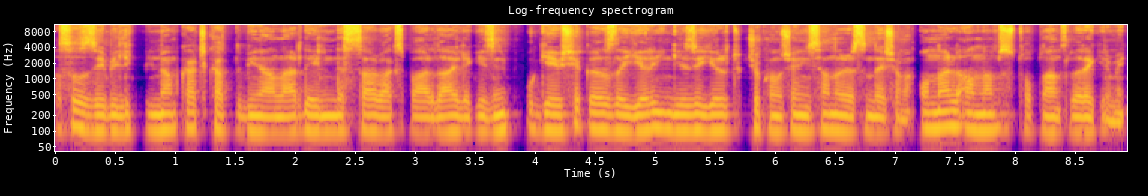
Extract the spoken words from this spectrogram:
asıl zebillik bilmem kaç katlı binalarda elinde Starbucks bardağıyla gezinip o gevşek ağızla yarı İngilizce yarı Türkçe konuşan insanlar arasında yaşamak. Onlarla anlamsız toplantılara girmek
